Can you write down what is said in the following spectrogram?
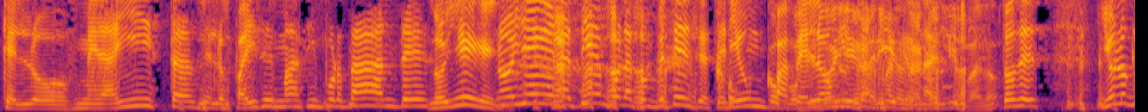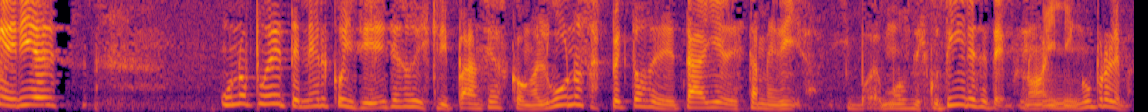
Que los medallistas de los países más importantes no lleguen. No lleguen a tiempo a la competencia. Sería un papelón internacional. Entonces, yo lo que diría es, uno puede tener coincidencias o discrepancias con algunos aspectos de detalle de esta medida. Y podemos discutir ese tema, no hay ningún problema.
